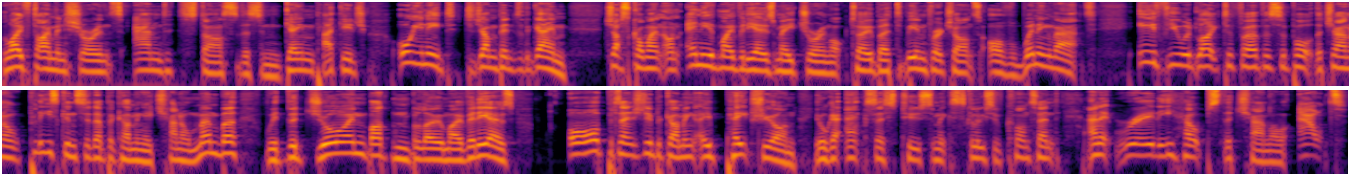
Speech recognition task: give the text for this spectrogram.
lifetime insurance, and Star Citizen game package. All you need to jump into the game. Just comment on any of my videos made during October to be in for a chance of winning that. If you would like to further support the channel, please consider becoming a channel member with the join button below my videos or potentially becoming a Patreon. You'll get access to some exclusive content and it really helps the channel out.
